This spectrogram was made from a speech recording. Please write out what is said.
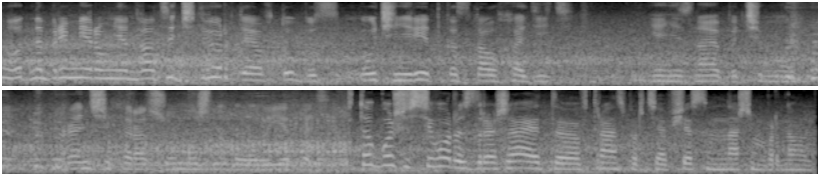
Ну, вот, например, у меня 24-й автобус очень редко стал ходить. Я не знаю почему. Раньше хорошо можно было уехать. Что больше всего раздражает э, в транспорте общественном в нашем Барнауле?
